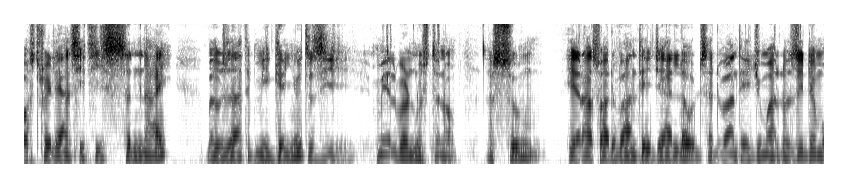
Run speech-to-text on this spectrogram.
Australian city ስናይ በብዛት የሚገኙት እዚህ ሜልበርን ውስጥ ነው። እሱም የራሱ advantage ያለው disadvantage ም አለው። እዚህ ደግሞ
